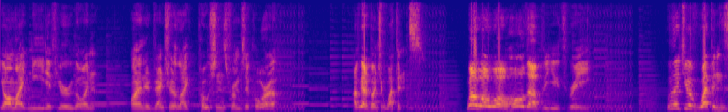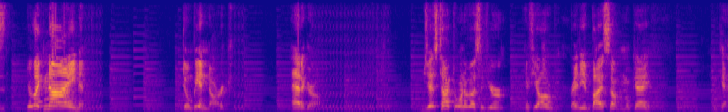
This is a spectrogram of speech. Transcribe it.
y'all might need if you're going on an adventure, like potions from Zecora. I've got a bunch of weapons. Whoa, whoa, whoa, hold up, you three. Who let you have weapons? You're like nine! Don't be a narc. Add a girl. Just talk to one of us if you're if y'all ready to buy something, okay? Okay.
